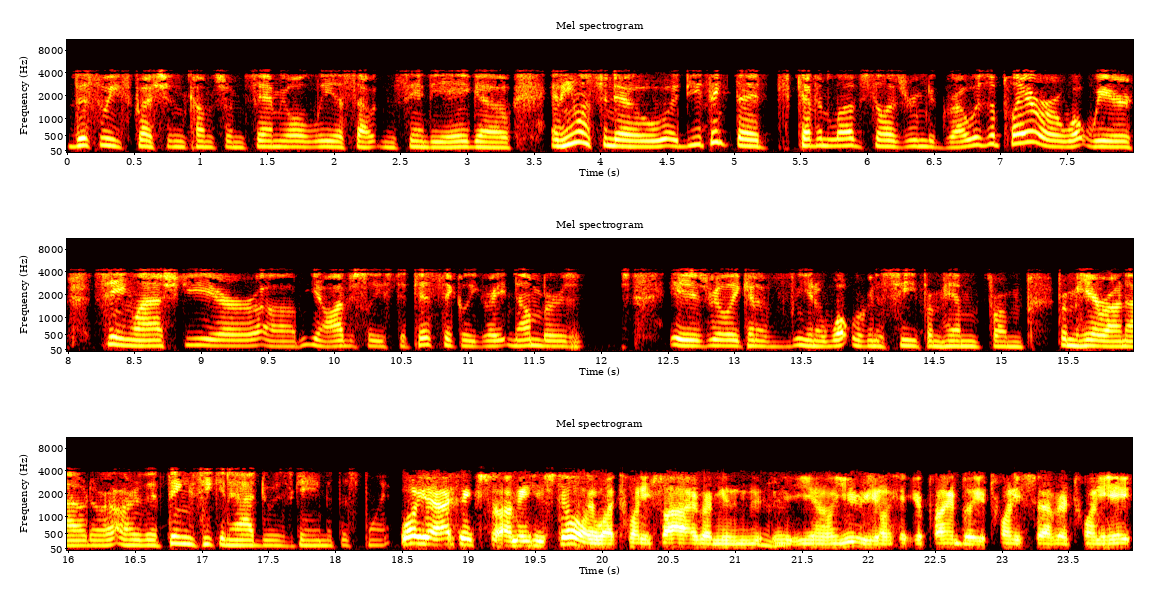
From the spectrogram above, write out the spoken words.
this week's question comes from Samuel Elias out in San Diego. And he wants to know, do you think that Kevin Love still has room to grow as a player or what we're seeing last year, um, you know, obviously statistically great numbers, is really kind of you know what we're going to see from him from from here on out, or are the things he can add to his game at this point? Well, yeah, I think so. I mean, he's still only what 25. I mean, mm-hmm. you know, you you don't hit your prime until you're 27 or 28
